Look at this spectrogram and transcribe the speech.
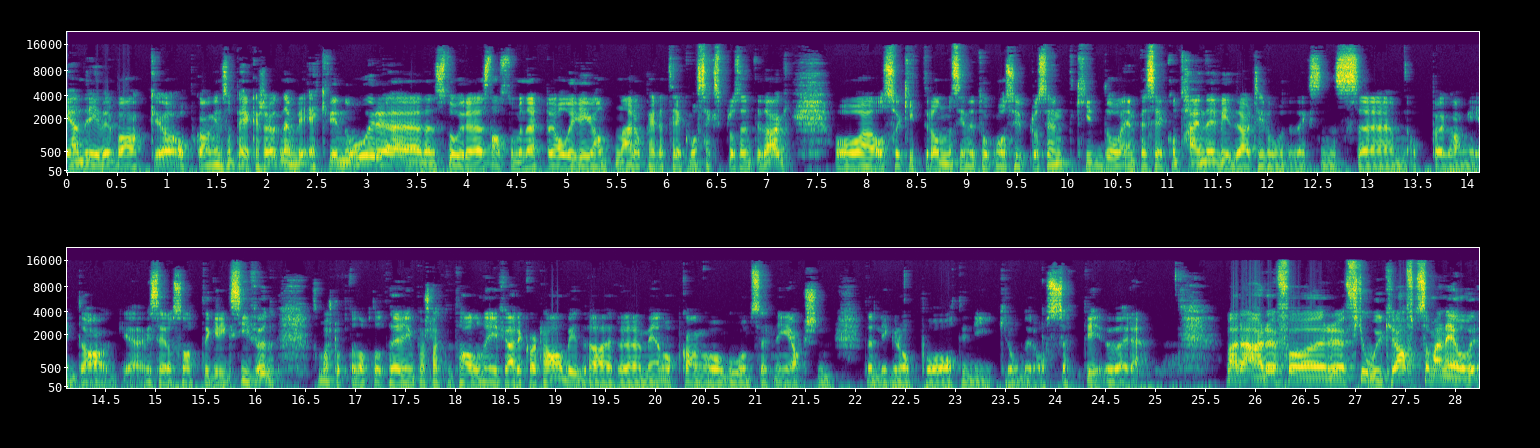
én driver bak oppgangen som peker seg seg ut, nemlig Equinor. Eh, den store statsdominerte oljegiganten er opp hele 3,6 i dag. Og også Kitron med sine 2,7 Kid og MPC Container bidrar til hovedindeksens eh, oppgang i dag. Vi ser også at Grieg Seafood, som har sluppet en oppdatering på slaktetallene i fjerde kvartal, bidrar eh, med en oppgang og god omsetning i aksjen. Den ligger nå på 89 kroner og 70 øre. Verre er det for Fjordkraft, som er ned over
